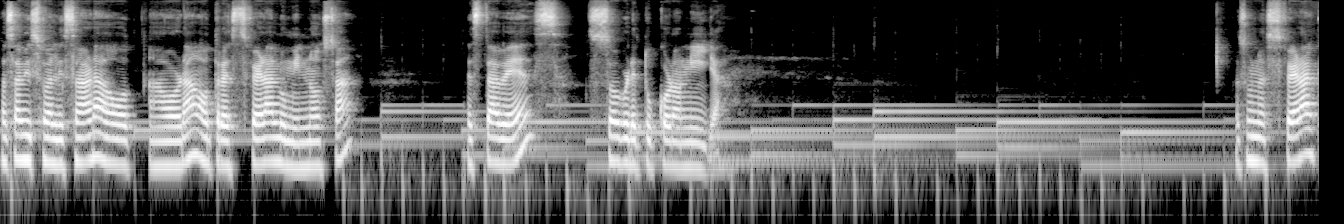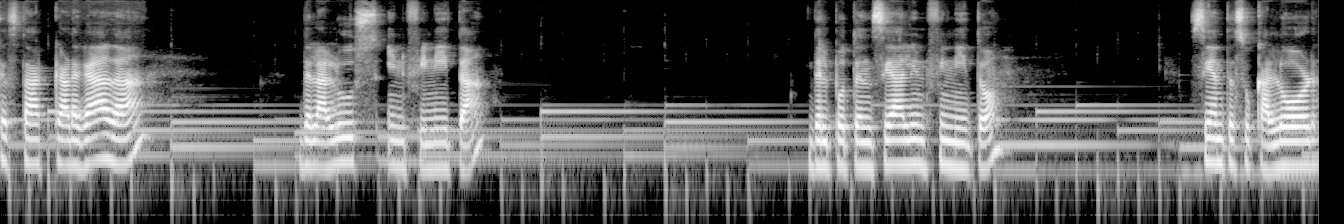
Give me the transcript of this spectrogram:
Vas a visualizar ahora otra esfera luminosa, esta vez sobre tu coronilla. Es una esfera que está cargada de la luz infinita, del potencial infinito. Siente su calor,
